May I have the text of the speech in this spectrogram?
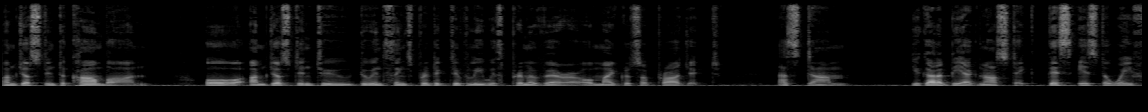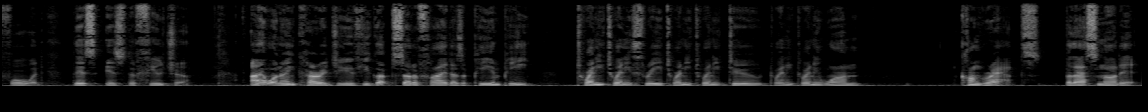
I'm just into Kanban or I'm just into doing things predictively with Primavera or Microsoft Project. That's dumb. You got to be agnostic. This is the way forward. This is the future. I want to encourage you if you got certified as a PMP 2023, 2022, 2021, congrats. But that's not it.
